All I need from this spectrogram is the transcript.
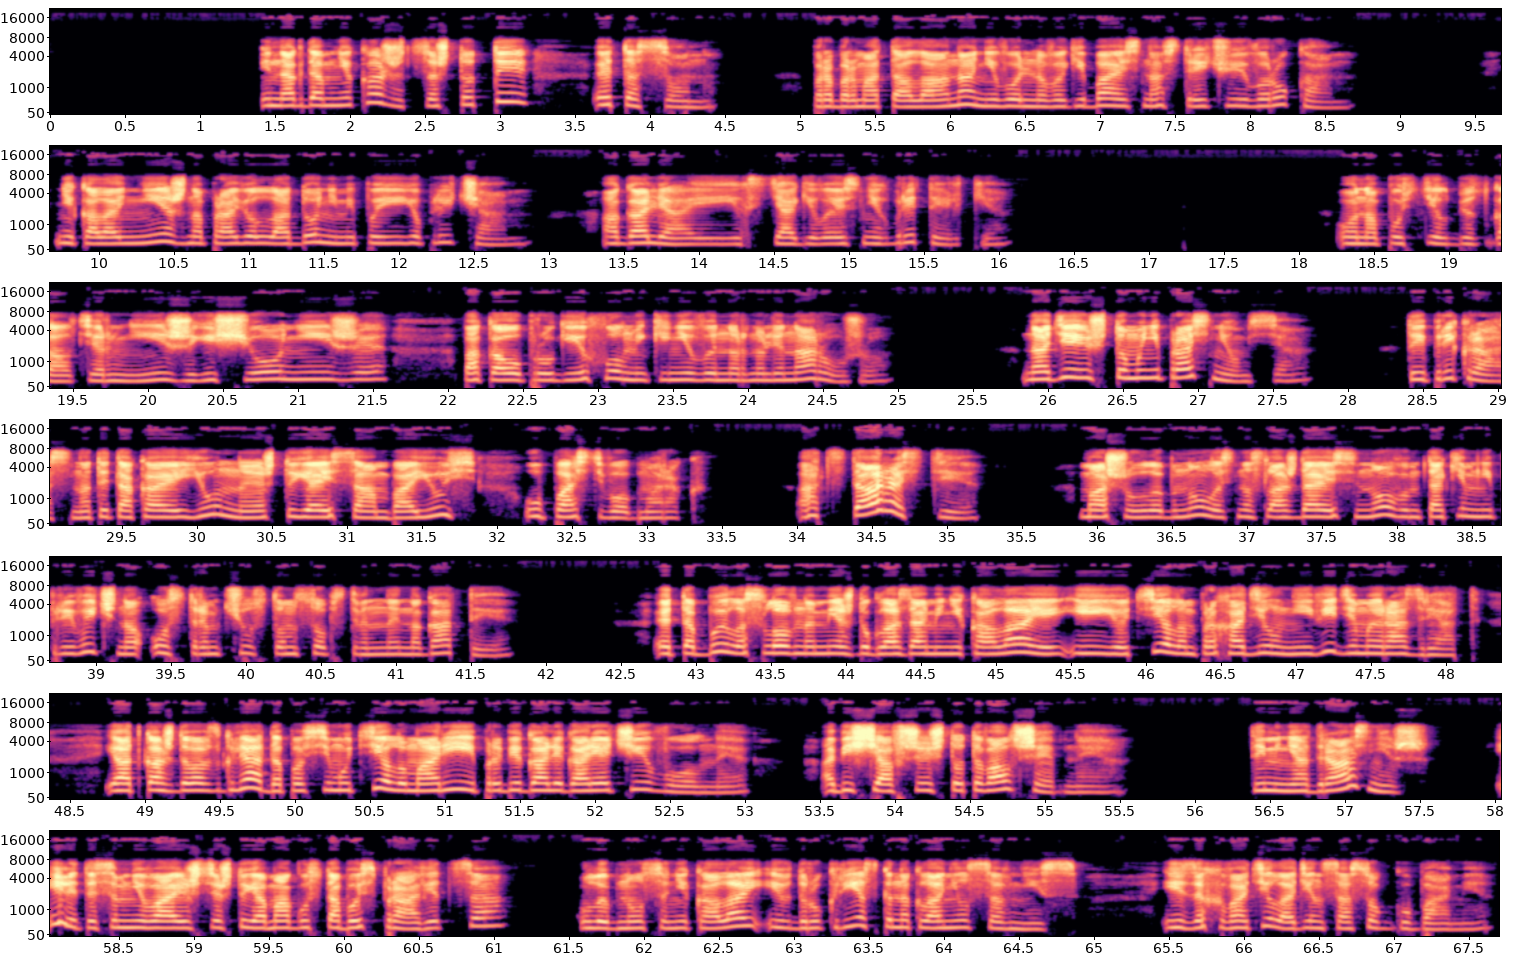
«Иногда мне кажется, что ты — это сон», пробормотала она, невольно выгибаясь навстречу его рукам. Николай нежно провел ладонями по ее плечам, оголяя их, стягивая с них бретельки. Он опустил бюстгальтер ниже, еще ниже, пока упругие холмики не вынырнули наружу. «Надеюсь, что мы не проснемся. Ты прекрасна, ты такая юная, что я и сам боюсь упасть в обморок». От старости? Маша улыбнулась, наслаждаясь новым, таким непривычно острым чувством собственной ноготы. Это было словно между глазами Николая и ее телом проходил невидимый разряд, и от каждого взгляда по всему телу Марии пробегали горячие волны, обещавшие что-то волшебное. «Ты меня дразнишь? Или ты сомневаешься, что я могу с тобой справиться?» Улыбнулся Николай и вдруг резко наклонился вниз и захватил один сосок губами.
